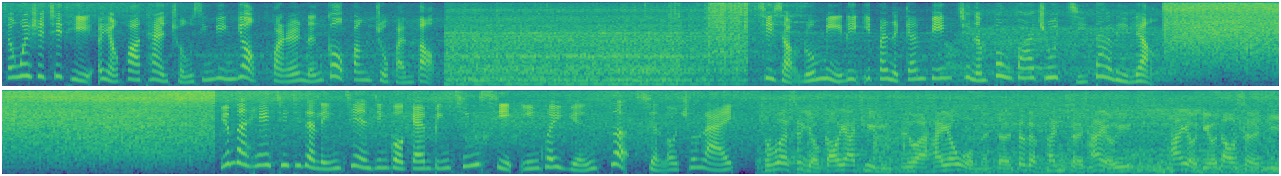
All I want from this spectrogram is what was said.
将温室气体、二氧化碳重新运用，反而能够帮助环保。细小如米粒一般的干冰，却能迸发出极大力量。原本黑漆漆的零件，经过干冰清洗，银灰原色显露出来。除了是有高压气体之外，还有我们的这个喷嘴，它有一它有流道设计，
